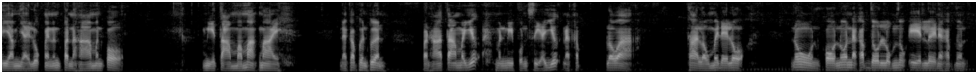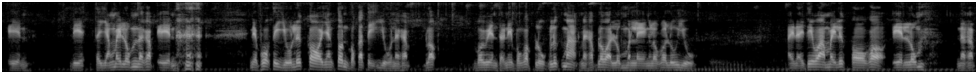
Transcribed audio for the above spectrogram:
ยายามหยายลกไม่นั้นปัญหามันก็มีตามมามากมายนะครับ เพื่อนๆปัญหาตามมาเยอะ มันมีผลเสียเยอะนะครับ เพราะว่า ถ้าเราไม่ได้ลอกโน่นกอโน่นนะครับ โดนลมโนเอ็นเลยนะครับโน่นเอ็นดีแต่ยังไม่ล้มนะครับเอ็นเนี่ยพวกที่อยู่ลึกก็ยังต้นปกติอยู่นะครับแล้วบริเวณแถวนี้ผมก็ปลูกลึกมากนะครับเพราะว่าลมมันแรงเราก็รู้อยู่ ไอ้ไหนที่ว่าไม่ลึกพอก็เอ็นล้มนะครับ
